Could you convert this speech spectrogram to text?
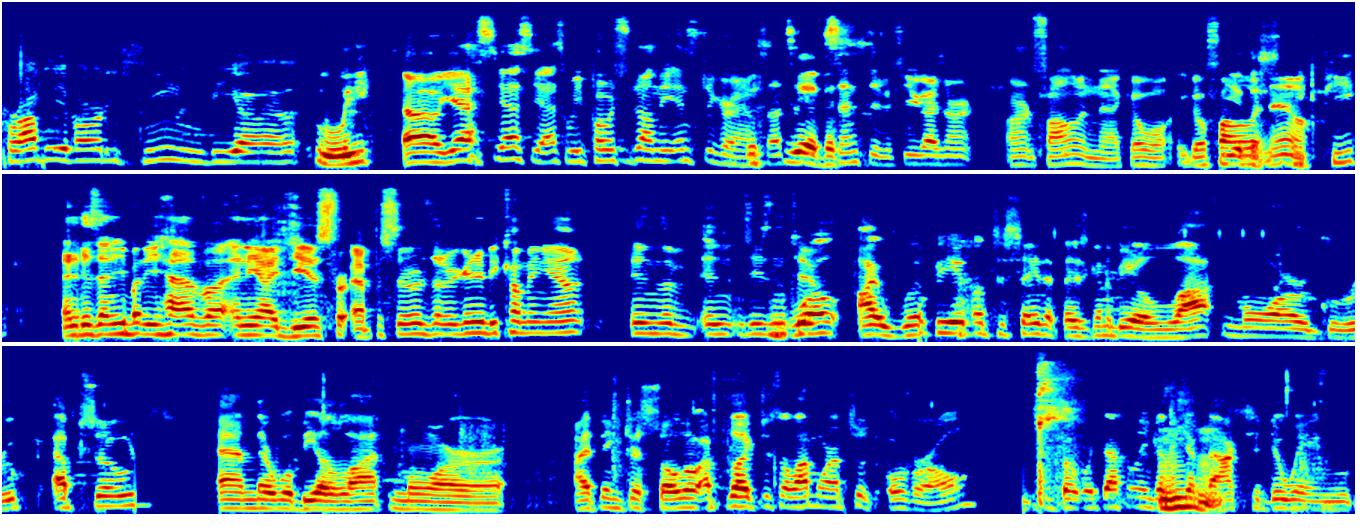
probably have already seen the uh, leak. Oh yes, yes, yes. We posted on the Instagram. This- So that's yeah, this- If you guys aren't aren't following that, go go follow yeah, it now. peek. And does anybody have uh, any ideas for episodes that are going to be coming out in the in season two? Well, I will be able to say that there's going to be a lot more group episodes, and there will be a lot more. I think just solo, ep- like just a lot more episodes overall. But we're definitely going to Mhm. get back to doing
